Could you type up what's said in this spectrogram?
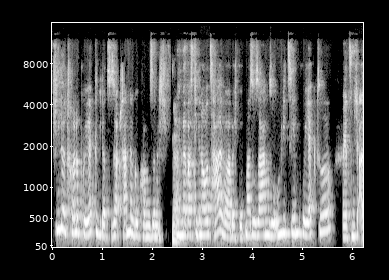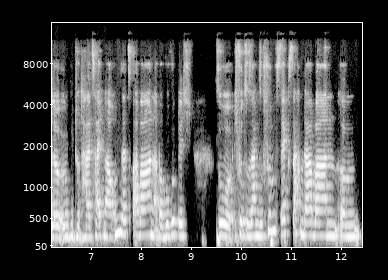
viele tolle Projekte wieder zustande gekommen sind. Ich ja. weiß nicht mehr, was die genaue Zahl war, aber ich würde mal so sagen, so um die zehn Projekte, jetzt nicht alle irgendwie total zeitnah umsetzbar waren, aber wo wirklich so, ich würde so sagen, so fünf, sechs Sachen da waren, ähm,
